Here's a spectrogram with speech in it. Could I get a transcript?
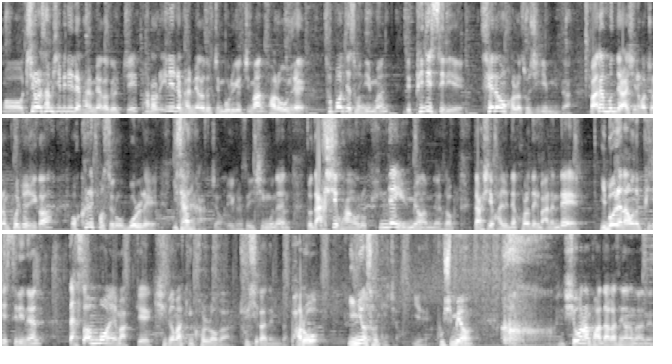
어, 7월 31일에 발매가 될지 8월 1일에 발매가 될지 모르겠지만 바로 오늘의 첫 번째 손님은 이제 PG3의 새로운 컬러 소식입니다. 많은 분들이 아시는 것처럼 폴 조지가 어, 클리퍼스로 몰래 이사를 갔죠. 예, 그래서 이 친구는 또 낚시광으로 굉장히 유명합니다. 그래서 낚시 관련된 컬러들이 많은데 이번에 나오는 PG3는 딱 썸머에 맞게 기가 막힌 컬러가 출시가 됩니다. 바로 이 녀석이죠. 예, 보시면 크, 시원한 바다가 생각나는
